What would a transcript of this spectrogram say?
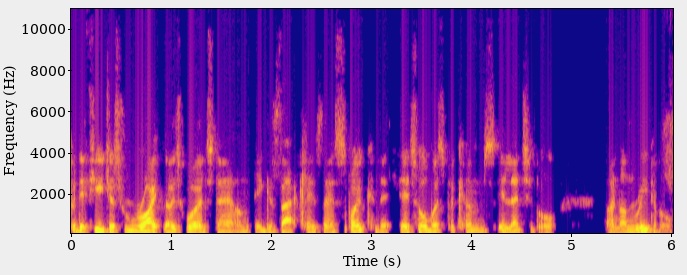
but if you just write those words down exactly as they're spoken it, it almost becomes illegible and unreadable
